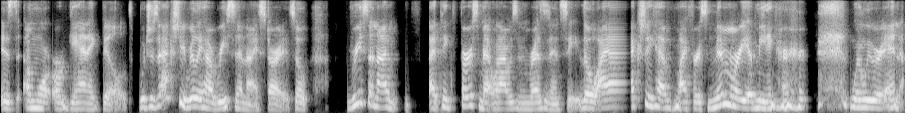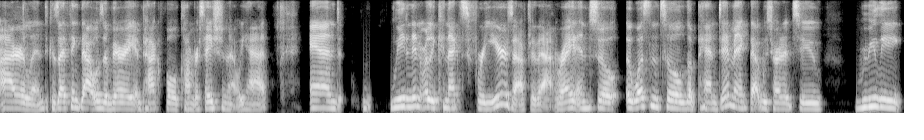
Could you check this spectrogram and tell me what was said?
is a more organic build, which is actually really how Resa and I started. So Resa and I, I think, first met when I was in residency, though I actually have my first memory of meeting her when we were in Ireland, because I think that was a very impactful conversation that we had. And we didn't really connect for years after that, right? And so it wasn't until the pandemic that we started to really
